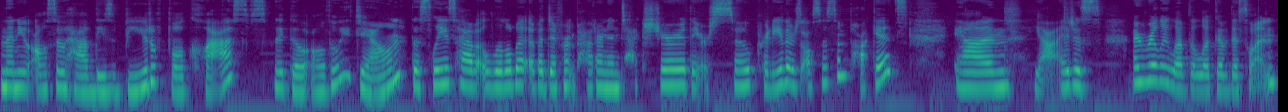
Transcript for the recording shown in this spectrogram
And then you also have these beautiful clasps that go all the way down. The sleeves have a little bit of a different pattern and texture. They are so pretty. There's also some pockets and yeah, I just, I really love the look of this one.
